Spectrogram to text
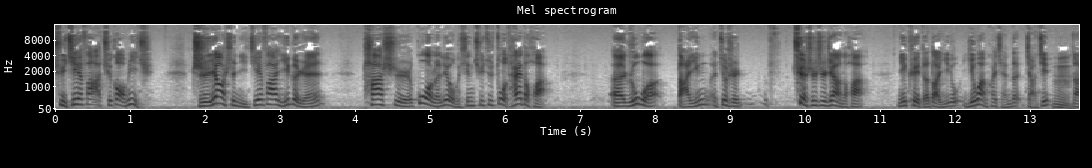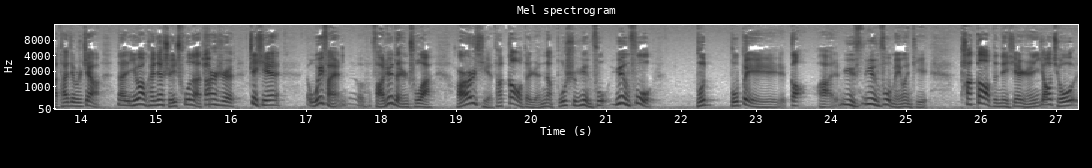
去揭发，去告密去，只要是你揭发一个人，他是过了六个星期去堕胎的话，呃，如果打赢就是确实是这样的话，你可以得到一一万块钱的奖金。嗯，那他就是这样。那一万块钱谁出呢？当然是这些违反法律的人出啊。而且他告的人呢，不是孕妇，孕妇不不被告啊，孕孕妇没问题。他告的那些人要求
